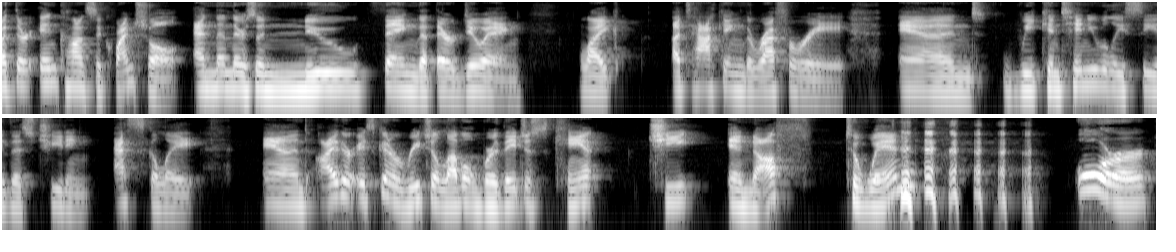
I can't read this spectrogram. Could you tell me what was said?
but they're inconsequential. And then there's a new thing that they're doing, like attacking the referee. And we continually see this cheating escalate. And either it's going to reach a level where they just can't cheat enough to win, or,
